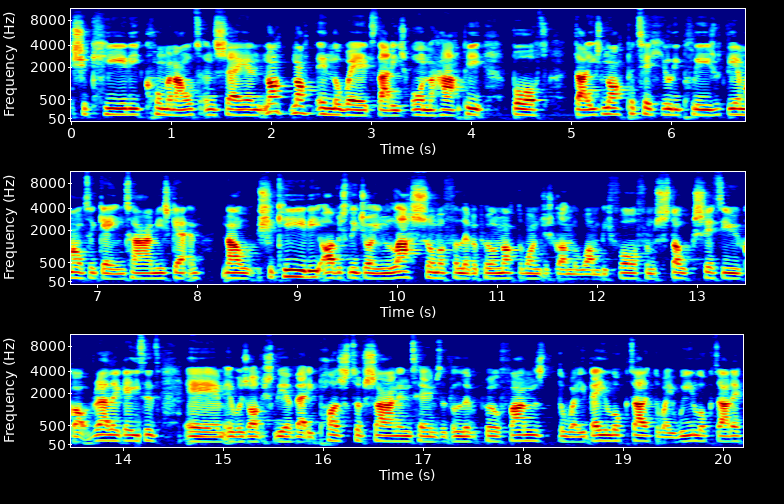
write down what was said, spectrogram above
Shaqiri coming out and saying, not, not in the words that he's unhappy, but that he's not particularly pleased with the amount of game time he's getting. Now, Shaqiri obviously joined last summer for Liverpool, not the one just gone, the one before from Stoke City who got relegated. Um, it was obviously a very positive sign in terms of the Liverpool fans, the way they looked at it, the way we looked at it.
